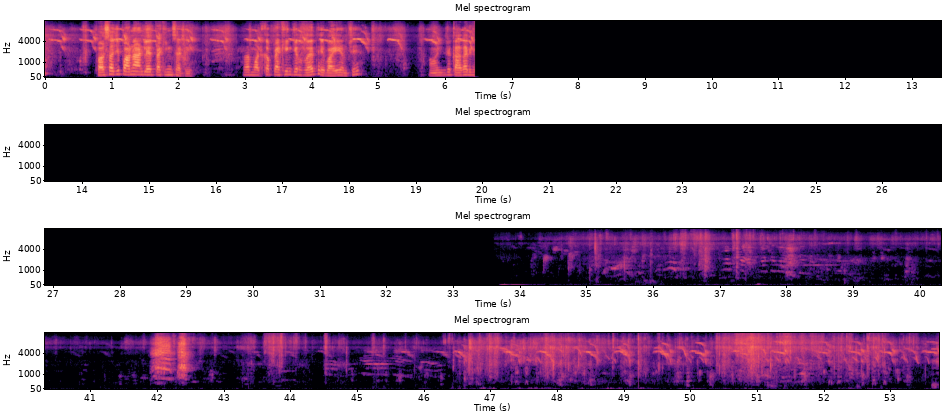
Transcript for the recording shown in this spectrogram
फळसाची पानं आणली आहेत पॅकिंगसाठी आता मटका पॅकिंग करत आहेत हे बाई आमचे. म्हणजे काका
